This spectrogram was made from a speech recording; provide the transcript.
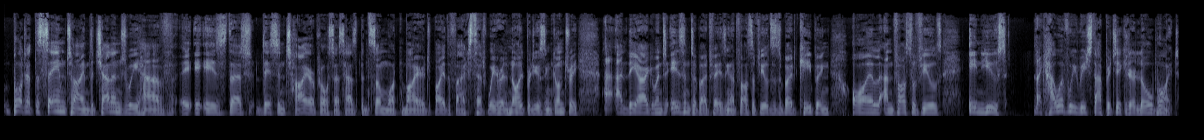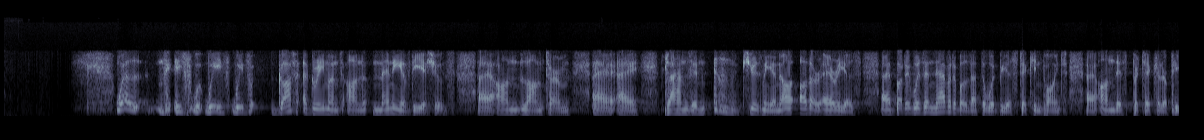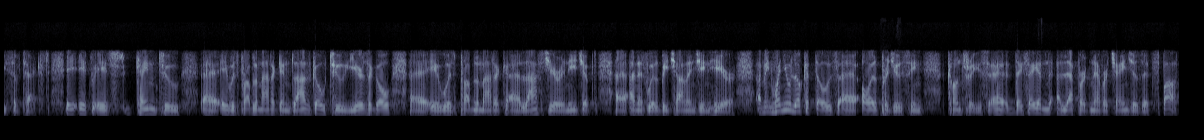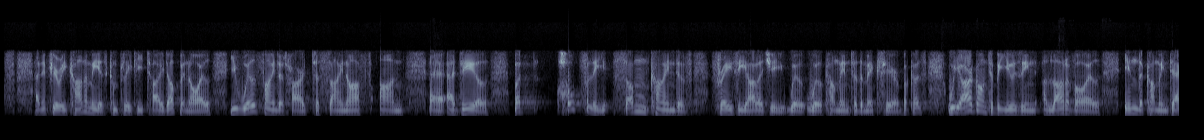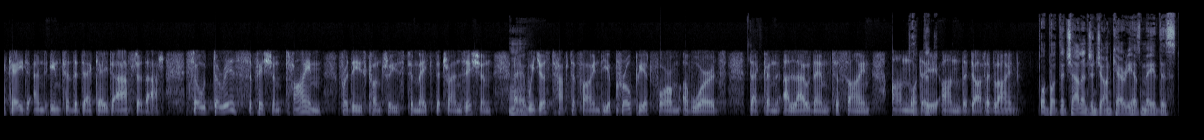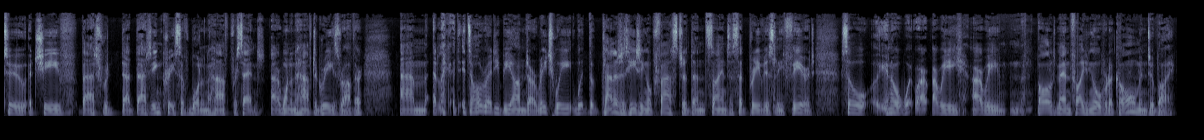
But at the same time, the challenge we have is that this entire process has been somewhat mired by the fact that we're in an oil producing country. And the argument isn't about phasing out fossil fuels, it's about keeping oil and fossil fuels in use. Like, how have we reached that particular low point? Well, we've we've got agreement on many of the issues uh, on long-term uh, uh, plans in excuse me in other areas, uh, but it was inevitable that there would be a sticking point uh, on this particular piece of text. It, it, it came to uh, it was problematic in Glasgow two years ago. it was problematic last year in Egypt, and it will be challenging here. I mean, when you look at those oil-producing countries, they say a leopard never changes its spots. And if your economy is completely tied up in oil, you will find it hard to sign off on uh, a deal. But hopefully some kind of phraseology will, will come into the mix here because we are going to be using a lot of oil in the coming decade and into the decade after that. So there is sufficient time for these countries to make the transition. Mm. Uh, mm-hmm. we just have to find the appropriate form of words that can allow them to sign on the, the on the dotted line. But the challenge, and John Kerry has made this to achieve that that, that increase of one and a half percent, or one and a half degrees rather. Um, like it's already beyond our reach. We, we, the planet is heating up faster than scientists had previously feared. So you know, are, are we are we bald men fighting over a comb in Dubai?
